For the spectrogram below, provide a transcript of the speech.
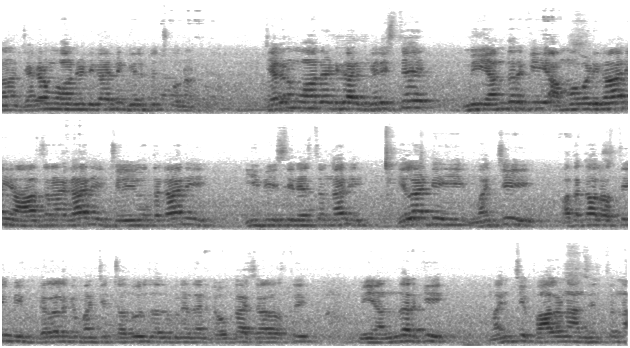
మనం జగన్మోహన్ రెడ్డి గారిని గెలిపించుకున్నట్టు జగన్మోహన్ రెడ్డి గారు గెలిస్తే మీ అందరికీ అమ్మఒడి కానీ ఆసరా కానీ చేయూత కానీ ఈబీసీ నేస్తం కానీ ఇలాంటి మంచి పథకాలు వస్తాయి. మీ పిల్లలకి మంచి చదువులు చదువుకునే దానికి అవకాశాలు వస్తాయి. మీ అందరికీ మంచి పాలన అందిస్తున్న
